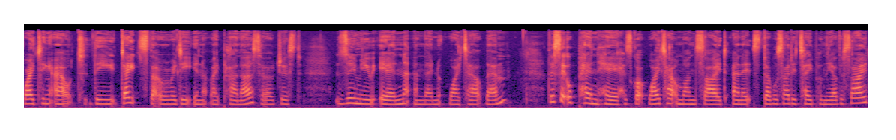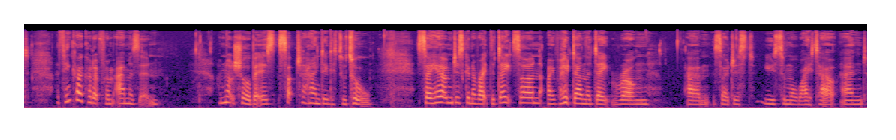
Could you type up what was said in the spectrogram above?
whiting out the dates that are already in my planner, so I'll just zoom you in and then white out them. This little pen here has got white out on one side and it's double-sided tape on the other side. I think I got it from Amazon. I'm not sure, but it's such a handy little tool. So here I'm just going to write the dates on. I wrote down the date wrong, um, so I just used some more white out. And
